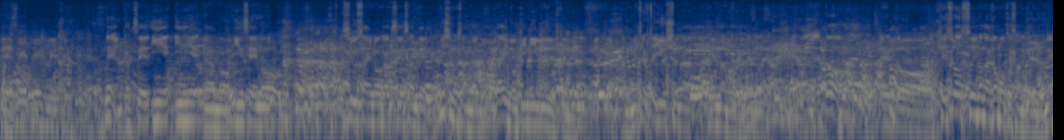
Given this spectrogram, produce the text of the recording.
学生で運営してるね、学生陰陰あの陰性の秀才の学生さんで西野さんが大のお気に入りでしてねあのめちゃくちゃ優秀な女の子でね。えっとえっと化粧水の中本さんというね、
